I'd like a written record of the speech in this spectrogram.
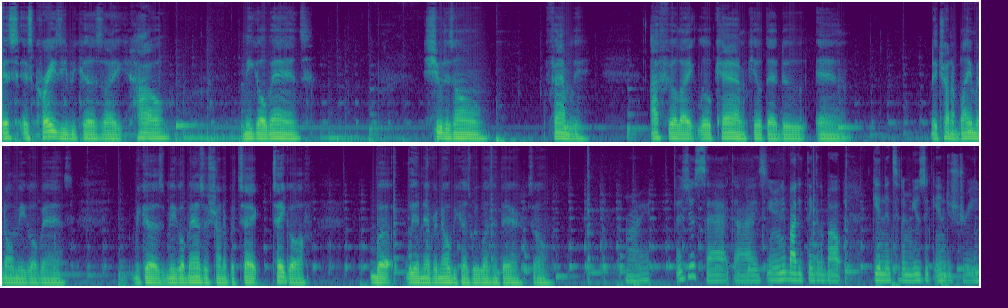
it's it's crazy because like how Migo Bands shoot his own family. I feel like Lil Cam killed that dude and they trying to blame it on Migo Bands because Migo Bands was trying to protect Takeoff, but we'll never know because we wasn't there. So Right. It's just sad, guys. You know, anybody thinking about getting into the music industry,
